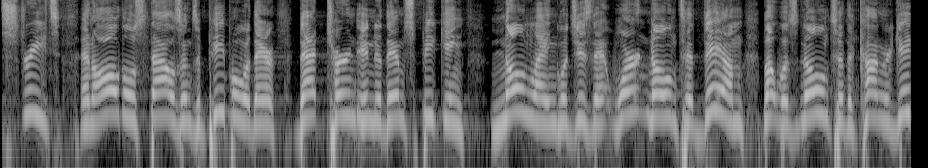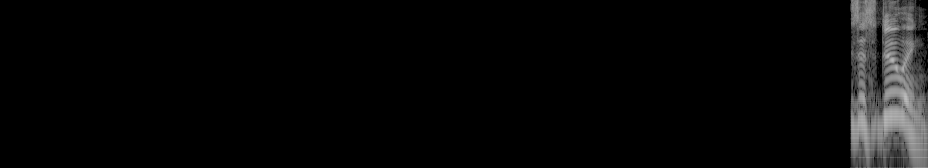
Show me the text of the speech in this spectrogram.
streets and all those thousands of people were there, that turned into them speaking known languages that weren't known to them, but was known to the congregation. Jesus doing?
